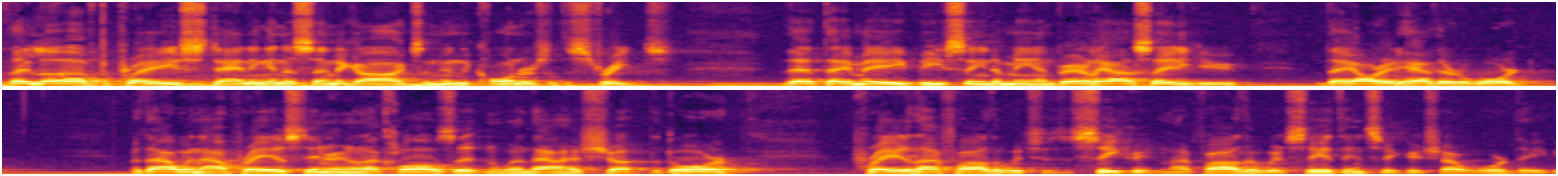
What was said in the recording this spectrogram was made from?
for they love to pray standing in the synagogues and in the corners of the streets, that they may be seen of men. Verily I say to you, they already have their reward. But thou, when thou prayest, enter into thy closet, and when thou hast shut the door, pray to thy Father which is in secret, and thy Father which seeth in secret shall reward thee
